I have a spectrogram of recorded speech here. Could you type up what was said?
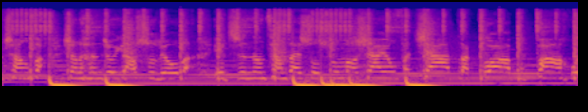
长发，想了很久，钥匙留了，也只能藏在手术帽下，用发卡打挂，不怕回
